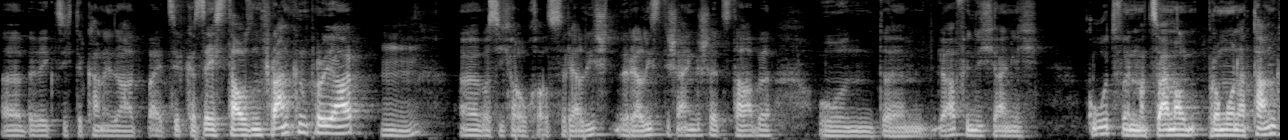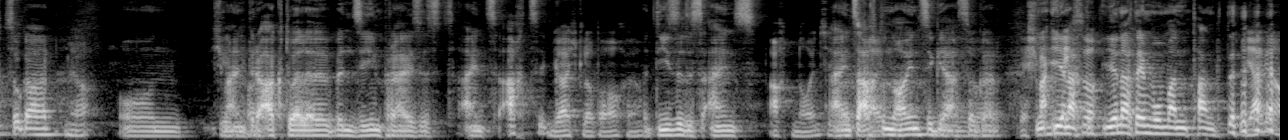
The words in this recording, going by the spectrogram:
äh, bewegt sich der Kandidat bei ca. 6000 Franken pro Jahr, äh, was ich auch als realist, realistisch eingeschätzt habe. Und ähm, ja, finde ich eigentlich gut, wenn man zweimal pro Monat tankt sogar. Ja. Und ich meine, der aktuelle Benzinpreis ist 1,80. Ja, ich glaube auch, ja. Diesel ist 1. 98. 1,98, ja sogar. Je, nach, so. je nachdem, wo man tankt. Ja, genau.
